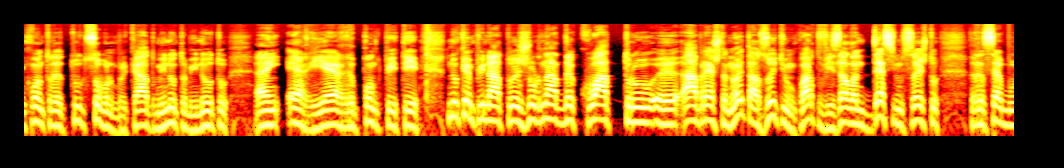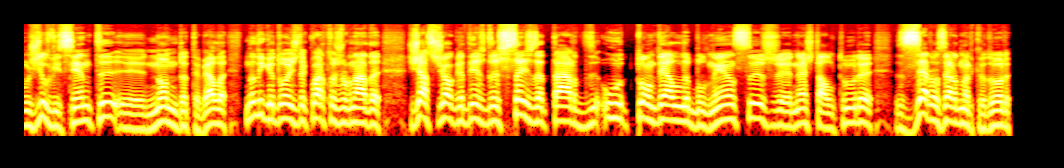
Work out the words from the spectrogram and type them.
Encontra tudo sobre o mercado, minuto a minuto, em rr.pt. No campeonato, a jornada 4 eh, abre esta noite, às 8 h 15 Vizela, 16 recebe o Gil Vicente, eh, nono da tabela. Na Liga 2 da quarta jornada já se joga desde as 6 da tarde o Tondela Belenenses, eh, nesta altura 0 a 0 de marcador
